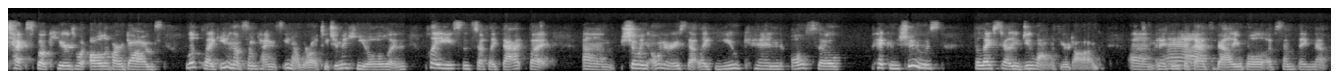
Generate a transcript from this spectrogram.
textbook here's what all of our dogs look like even though sometimes you know we're all teaching them a heel and place and stuff like that but um, showing owners that like you can also pick and choose the lifestyle you do want with your dog. Um, and yeah. I think that that's valuable of something that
